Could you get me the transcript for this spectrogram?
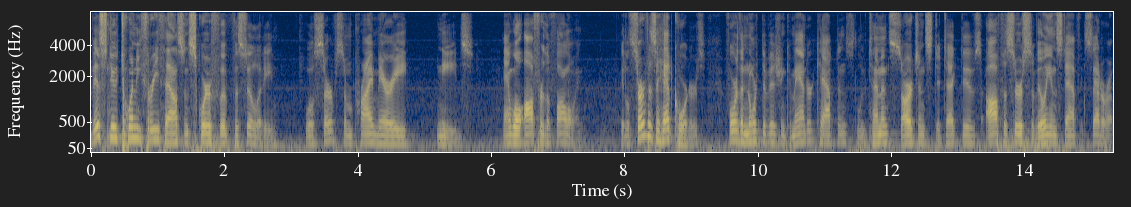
This new 23,000 square foot facility will serve some primary needs and will offer the following. It'll serve as a headquarters for the North Division commander, captains, lieutenants, sergeants, detectives, officers, civilian staff, etc.,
